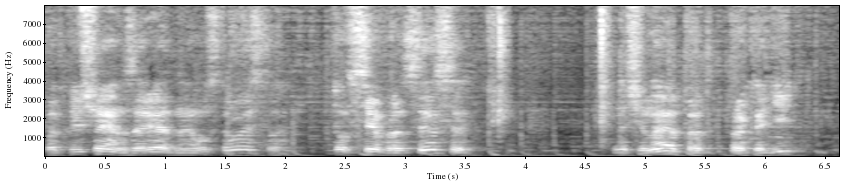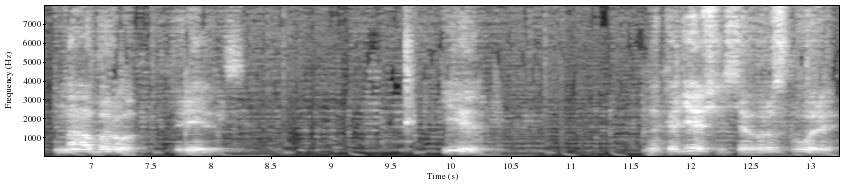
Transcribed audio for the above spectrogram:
Подключаем зарядное устройство, то все процессы начинают проходить наоборот, реверс. И находящийся в растворе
